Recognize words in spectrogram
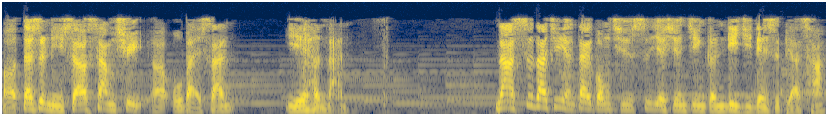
哦，但是你是要上去啊五百三也很难。那四大晶圆代工其实世界先进跟力积电是比较差，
